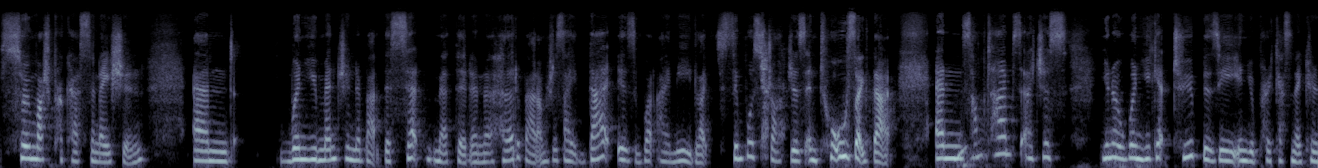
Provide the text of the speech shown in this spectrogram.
so much procrastination and when you mentioned about the set method and I heard about it, I'm just like, that is what I need, like simple structures and tools like that. And mm-hmm. sometimes I just, you know, when you get too busy in your procrastination,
